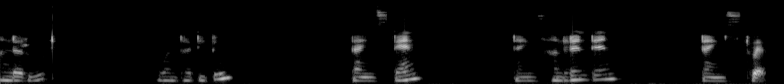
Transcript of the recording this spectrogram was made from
under root 132 times 10 times 110 times 12.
